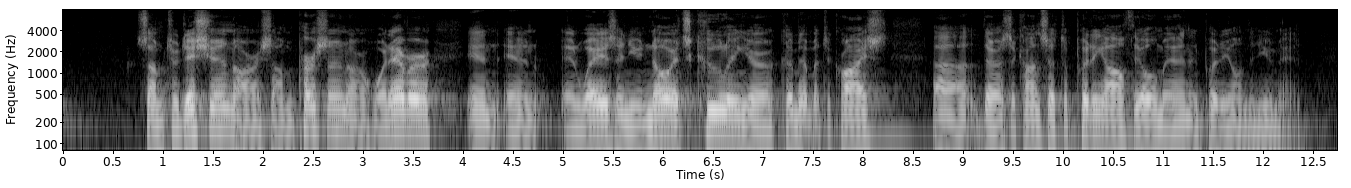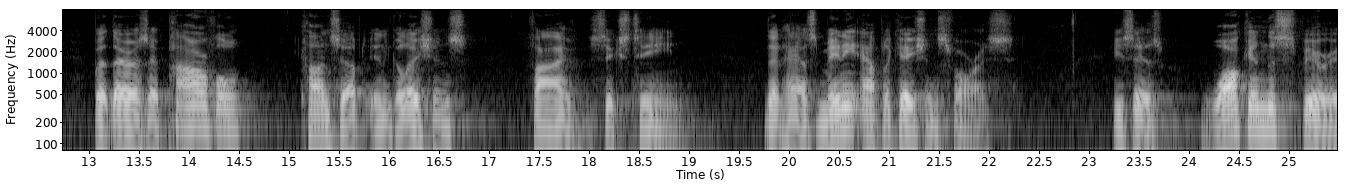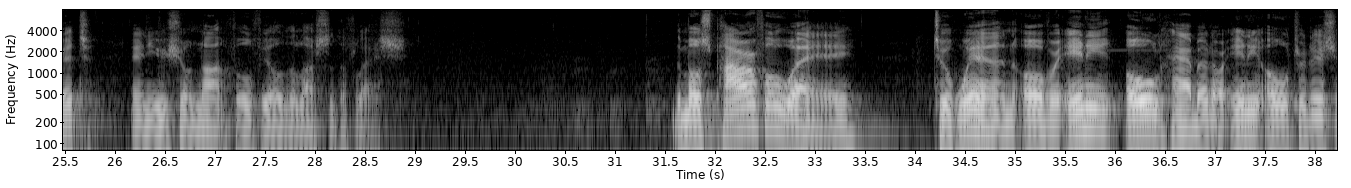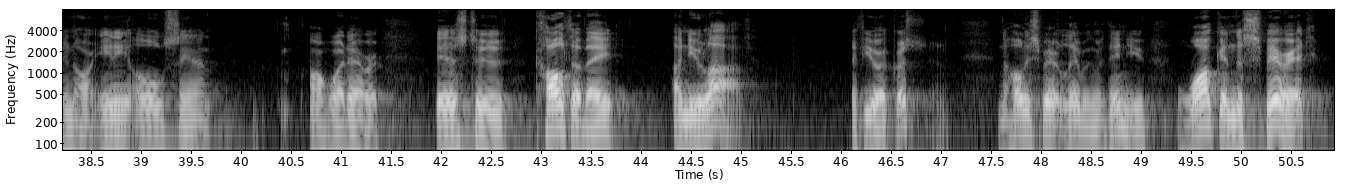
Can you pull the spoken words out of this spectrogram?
some tradition or some person or whatever, in, in, in ways, and you know it's cooling your commitment to Christ, uh, there's a concept of putting off the old man and putting on the new man. But there is a powerful concept in Galatians 5:16 that has many applications for us. He says, Walk in the Spirit, and you shall not fulfill the lusts of the flesh. The most powerful way to win over any old habit or any old tradition or any old sin or whatever is to cultivate a new love. If you're a Christian and the Holy Spirit living within you, walk in the Spirit,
